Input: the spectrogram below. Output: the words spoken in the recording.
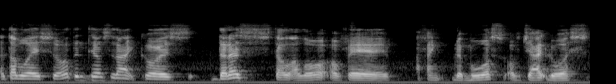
a double-edged sword in terms of that because there is still a lot of, uh, I think, remorse of Jack Ross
